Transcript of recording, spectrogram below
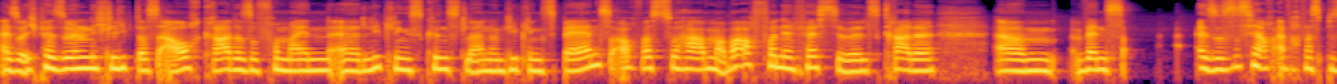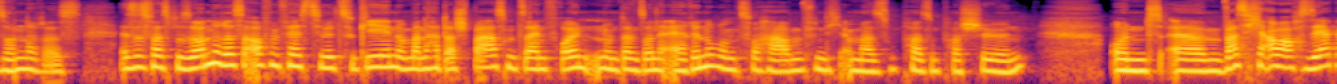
Also ich persönlich liebe das auch, gerade so von meinen äh, Lieblingskünstlern und Lieblingsbands auch was zu haben, aber auch von den Festivals, gerade ähm, wenn es also es ist ja auch einfach was Besonderes. Es ist was Besonderes, auf ein Festival zu gehen und man hat da Spaß mit seinen Freunden und dann so eine Erinnerung zu haben, finde ich immer super, super schön. Und ähm, was ich aber auch sehr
